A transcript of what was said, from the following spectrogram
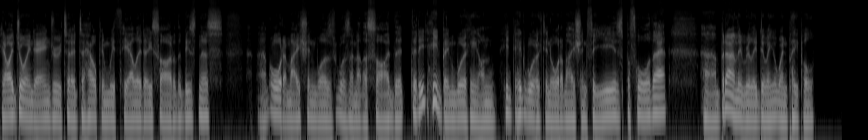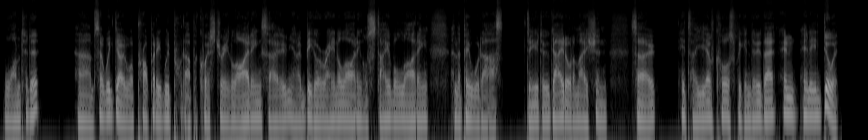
you know, I joined Andrew to to help him with the LED side of the business. Um, automation was was another side that that he'd, he'd been working on. He'd, he'd worked in automation for years before that, um, but only really doing it when people wanted it. Um, so we'd go to a property, we'd put up equestrian lighting, so you know big arena lighting or stable lighting, and the people would ask, "Do you do gate automation?" So he'd say, "Yeah, of course we can do that," and and he'd do it.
